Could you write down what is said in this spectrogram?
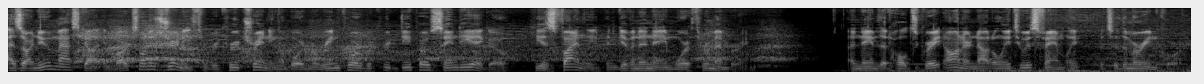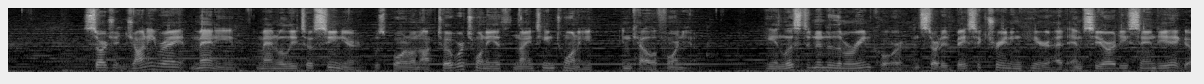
As our new mascot embarks on his journey through recruit training aboard Marine Corps Recruit Depot San Diego, he has finally been given a name worth remembering. A name that holds great honor not only to his family, but to the Marine Corps. Sergeant Johnny Ray Manny Manuelito Sr. was born on October 20th, 1920, in California. He enlisted into the Marine Corps and started basic training here at MCRD San Diego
